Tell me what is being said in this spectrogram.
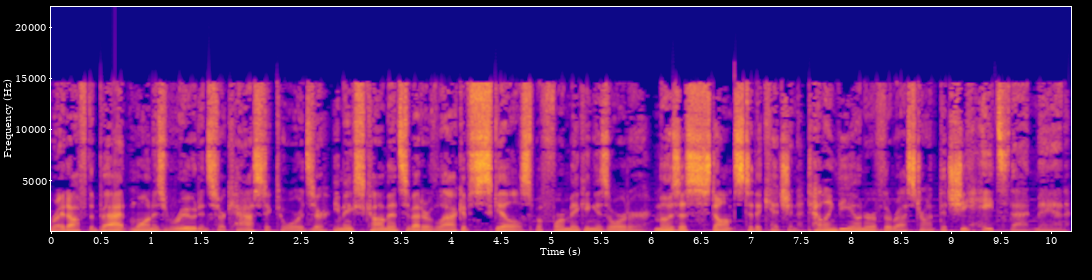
Right off the bat, Juan is rude and sarcastic towards her. He makes comments about her lack of skills before making his order. Moza stomps to the kitchen, telling the owner of the restaurant that she hates that man.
